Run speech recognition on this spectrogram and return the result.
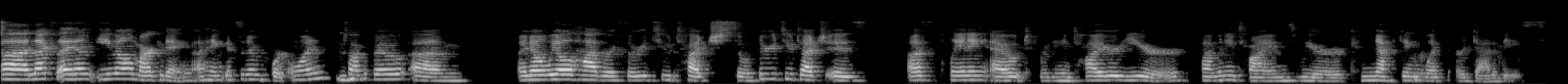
Uh, next item, email marketing. I think it's an important one to Mhm. talk about. Um, I know we all have our 32 touch. So 32 touch is us planning out for the entire year how many times we are connecting with our database.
